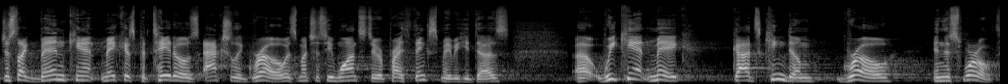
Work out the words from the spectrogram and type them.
just like Ben can't make his potatoes actually grow as much as he wants to, or probably thinks maybe he does. Uh, we can't make God's kingdom grow in this world.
